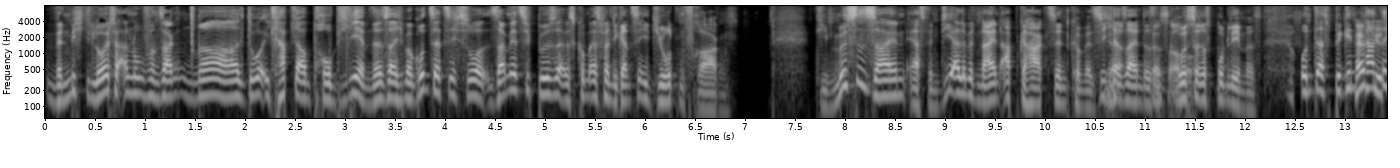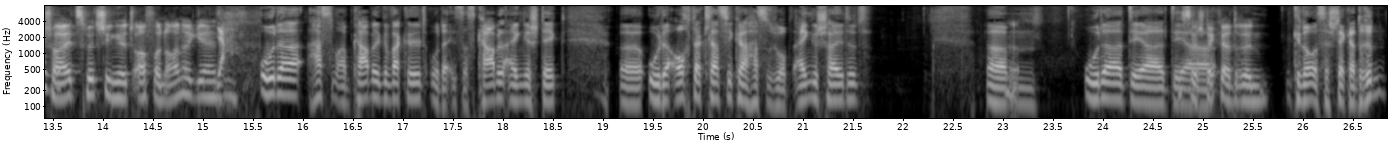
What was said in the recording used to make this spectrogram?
wenn mich die Leute anrufen und sagen, na, du, ich habe da ein Problem, ne, sage ich mal grundsätzlich so, sei mir jetzt nicht böse, aber es kommen erstmal die ganzen Idiotenfragen. Die müssen sein, erst wenn die alle mit Nein abgehakt sind, können wir sicher Ja, sein, dass das es ein größeres Problem ist. Und das beginnt have you tatsächlich. tried switching it off and on again? Ja, oder hast du mal am Kabel gewackelt oder ist das Kabel eingesteckt? Äh, oder auch der Klassiker, hast du es überhaupt eingeschaltet? Ähm, Oder der, der, Ist der Stecker drin? genau, ist der Stecker drin?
